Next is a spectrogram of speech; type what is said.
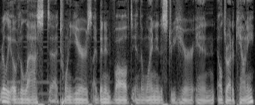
really over the last uh, 20 years, I've been involved in the wine industry here in El Dorado County,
